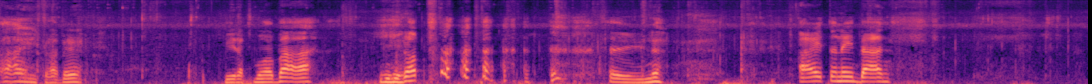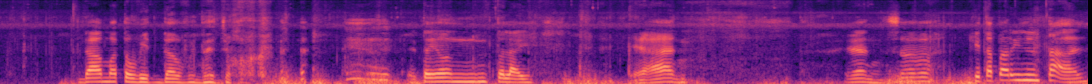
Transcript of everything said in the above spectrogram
Ay, grabe. Hirap bumaba ah. Hirap. Ayun na. Ah, ito na yung daan. Dama to with the joke. ito yung tulay. Yan. Yan. So, kita pa rin yung taal.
